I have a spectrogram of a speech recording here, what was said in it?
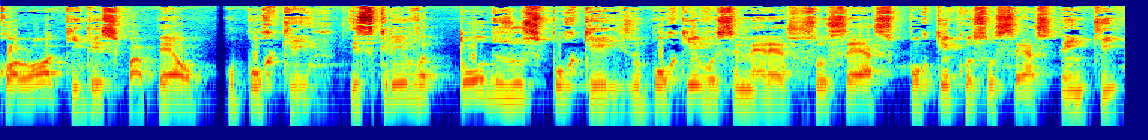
Coloque desse papel o porquê. Escreva todos os porquês. O porquê você merece o sucesso, por que, o sucesso tem que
